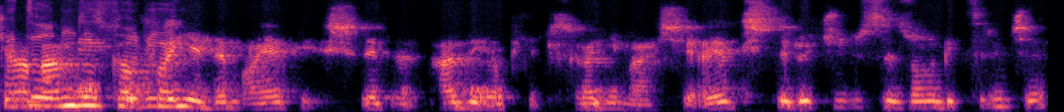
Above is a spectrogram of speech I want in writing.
Ya Hadi ben bir kafa sorayım. yedim ayak işleri. Hadi yapayım söyleyeyim her şeyi. Ayak işleri 3. sezonu bitirince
